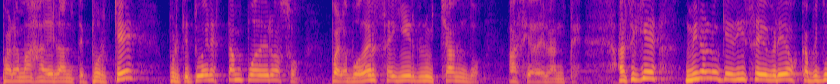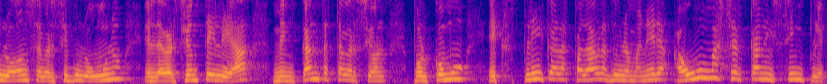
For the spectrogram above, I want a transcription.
para más adelante. ¿Por qué? Porque tú eres tan poderoso para poder seguir luchando hacia adelante. Así que mira lo que dice Hebreos capítulo 11, versículo 1 en la versión TLA. Me encanta esta versión por cómo explica las palabras de una manera aún más cercana y simple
